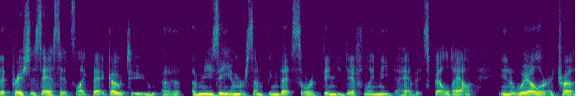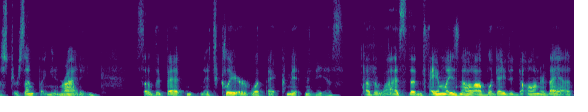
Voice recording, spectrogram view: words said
that precious assets like that go to a, a museum or something that sort, then you definitely need to have it spelled out in a will or a trust or something in writing so that, that it's clear what that commitment is. Otherwise, the family is not obligated to honor that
